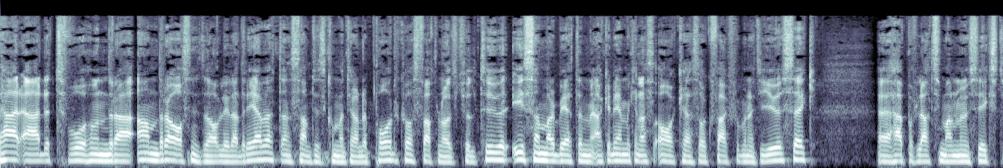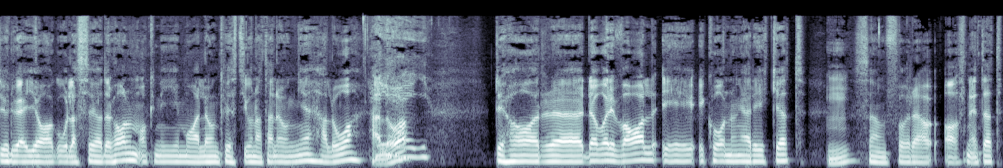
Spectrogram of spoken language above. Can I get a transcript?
Det här är det 202 avsnittet av Lilla Drevet, en samtidskommenterande podcast för Aftonbladet Kultur i samarbete med Akademikernas a-kassa och fackförbundet Jusek. Eh, här på plats i Malmö musikstudio är jag, Ola Söderholm och ni, Moa Lundqvist, Jonathan Unge. Hallå! Hallå? Hej. Det har, eh, det har varit val i, i konungariket Mm. sen förra avsnittet.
